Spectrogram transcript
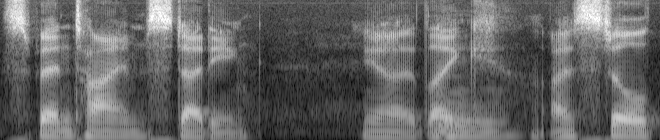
spend time studying you know like Mm. I still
